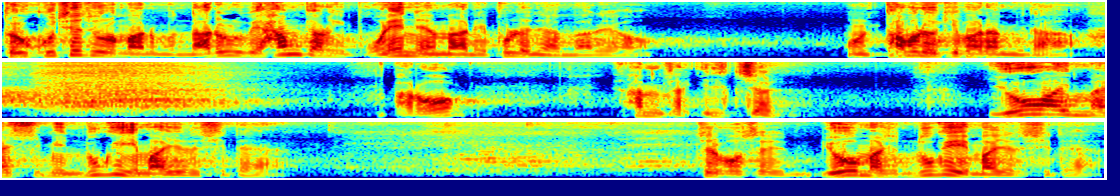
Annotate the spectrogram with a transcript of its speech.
더 구체적으로 말하면 나를 왜 함께하는 게 보냈냐 말이에요. 불렀냐 말이에요. 오늘 답을 얻기 바랍니다. 바로 3장 1절. 여호와의 말씀이 누구에 임하여 이르시되? 절 보세요. 여호와 말씀 누구에 임하여 이르시되?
